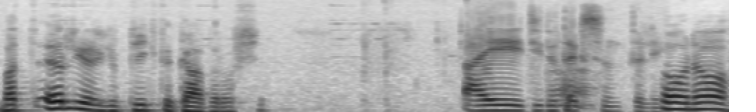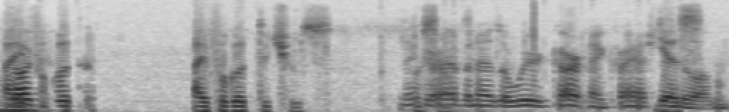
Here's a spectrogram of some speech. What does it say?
But earlier you picked the Gavroche. I did it Ah. accidentally. Oh no, I lag. forgot. I forgot to choose. Nick or something. Raven has a weird cart and I crashed Yes. into him.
